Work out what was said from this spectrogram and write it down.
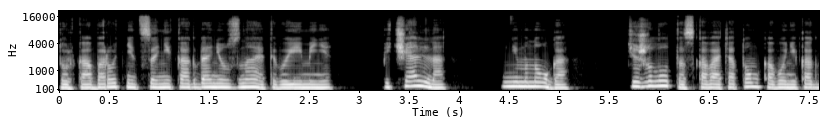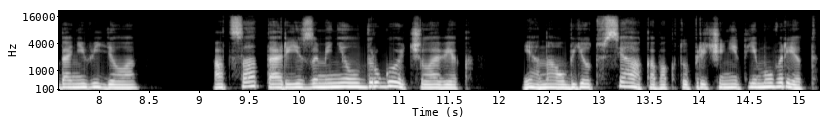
только оборотница никогда не узнает его имени. Печально? Немного. Тяжело тосковать о том, кого никогда не видела. Отца Тари заменил другой человек, и она убьет всякого, кто причинит ему вред.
